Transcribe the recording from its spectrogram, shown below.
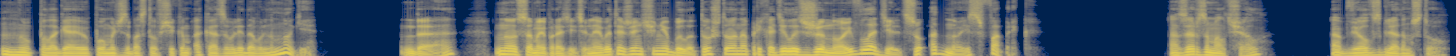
«Ну, полагаю, помощь забастовщикам оказывали довольно многие». «Да, но самое поразительное в этой женщине было то, что она приходилась женой владельцу одной из фабрик». Азер замолчал, обвел взглядом стол.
